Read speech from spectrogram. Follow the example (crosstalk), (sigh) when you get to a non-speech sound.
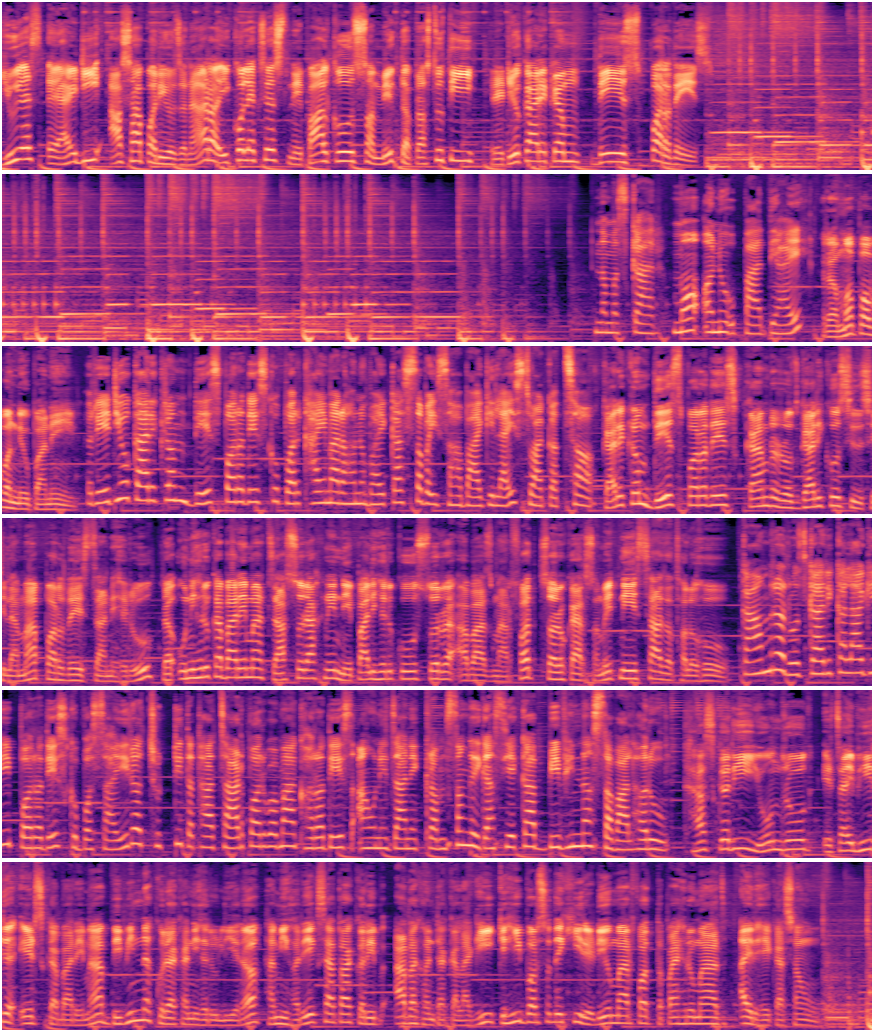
USAID आशा परियोजना र equal access नेपालको संयुक्त प्रस्तुति रेडियो कार्यक्रम देश परदेश। नमस्कार म अनु उपाध्याय। र म पवन नेउपाने रेडियो कार्यक्रम देश परदेशको पर्खाइमा रहनुभएका सबै सहभागीलाई स्वागत छ। कार्यक्रम देश परदेश काम र रोजगारीको सिलसिलामा परदेश जानेहरू र उनीहरूका बारेमा चासो राख्ने नेपालीहरूको स्वर र आवाज मार्फत सरोकार समेट्ने साझा थलो हो। काम र रोजगारीका लागि परदेशको बसाई र छुट्टी तथा चाडपर्वमा घर देश आउने जाने क्रमसँगै गाँसिएका विभिन्न सवालहरू। खास गरी यौन रोग एचआइभी र एड्सका बारेमा विभिन्न कुराकानीहरू लिएर हामी हरेक साता करिब आधा घण्टाका लागि केही वर्षदेखि रेडियो मार्फत तपाईँहरूमाझ आइरहेका छौँ।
